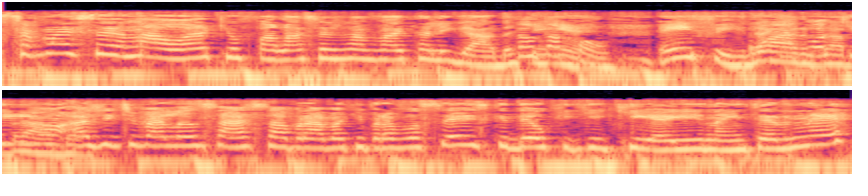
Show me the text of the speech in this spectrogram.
Você vai ser na hora que eu falar, você já vai estar ligada. Então tá é. bom. Enfim, daqui Guarda, a pouquinho a gente vai lançar essa braba aqui pra vocês, que deu kikiki aí na internet.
